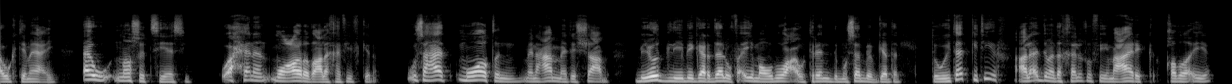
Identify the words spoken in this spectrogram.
أو اجتماعي أو ناشط سياسي واحيانا معارض على خفيف كده وساعات مواطن من عامة الشعب بيدلي بجردله في أي موضوع أو ترند مسبب جدل. تويتات كتير على قد ما دخلته في معارك قضائية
